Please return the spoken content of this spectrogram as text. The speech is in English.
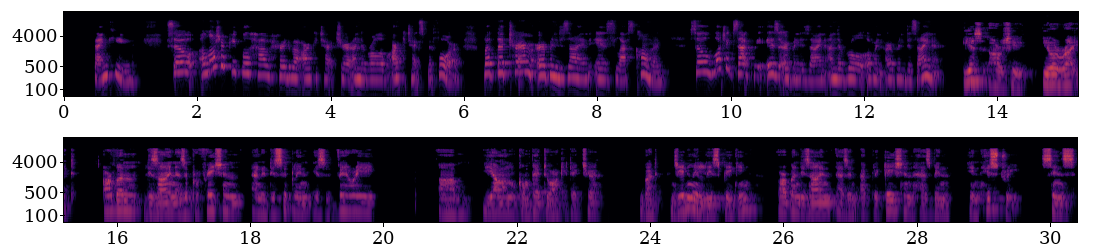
Thank you. So, a lot of people have heard about architecture and the role of architects before, but the term urban design is less common. So, what exactly is urban design and the role of an urban designer? Yes, Arushi, you're right. Urban design as a profession and a discipline is very um, young compared to architecture but genuinely speaking, urban design as an application has been in history since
